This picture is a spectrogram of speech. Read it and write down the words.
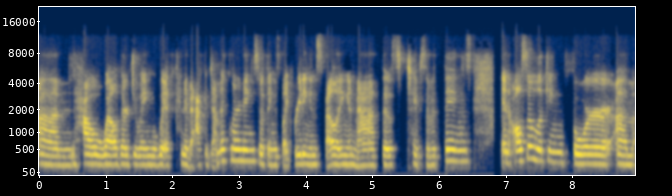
um, how well they're doing with kind of academic learning. So things like reading and spelling and math, those types of things. And also looking for um,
